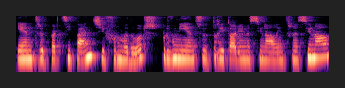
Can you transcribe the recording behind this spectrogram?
entre participantes e formadores provenientes do território nacional e internacional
